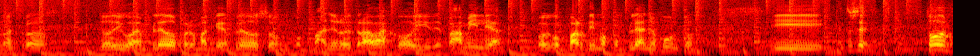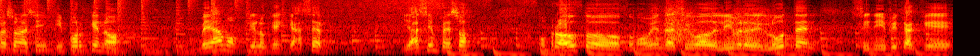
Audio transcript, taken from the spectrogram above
nuestros, yo digo empleados, pero más que empleados son compañeros de trabajo y de familia, porque compartimos cumpleaños juntos. Y entonces todo empezó así, ¿y por qué no? Veamos qué es lo que hay que hacer. Y así empezó. Un producto, como bien decís vos, de libre de gluten, significa que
